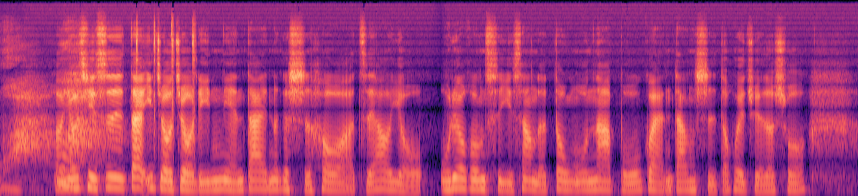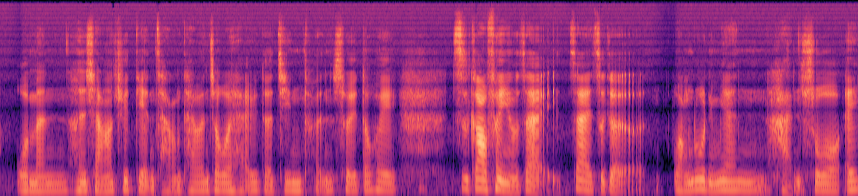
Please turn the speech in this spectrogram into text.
哇，尤其是在一九九零年代那个时候啊，只要有五六公尺以上的动物，那博物馆当时都会觉得说。我们很想要去典藏台湾周围海域的鲸豚，所以都会自告奋勇在在这个网络里面喊说：“哎，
